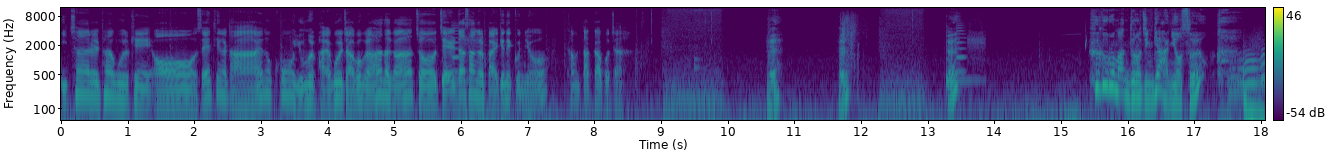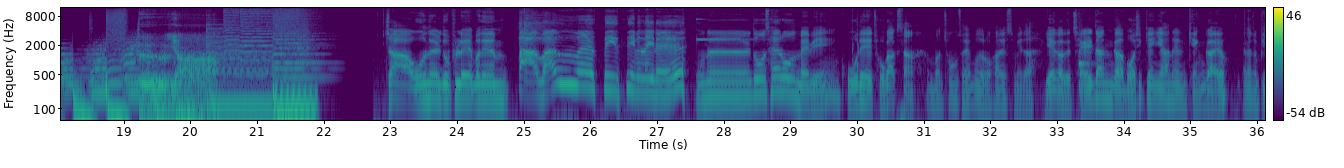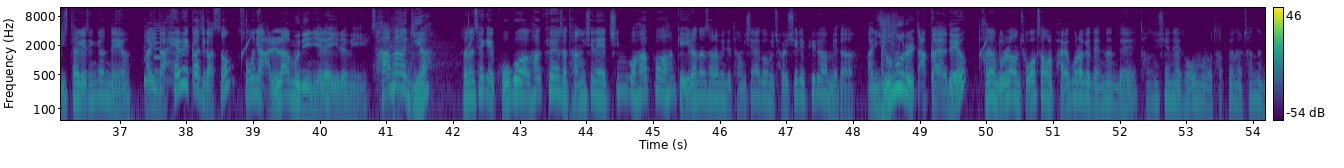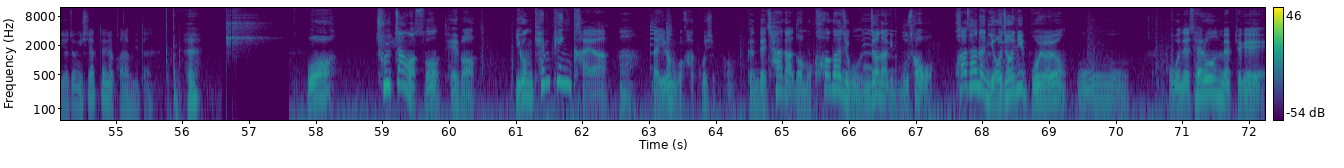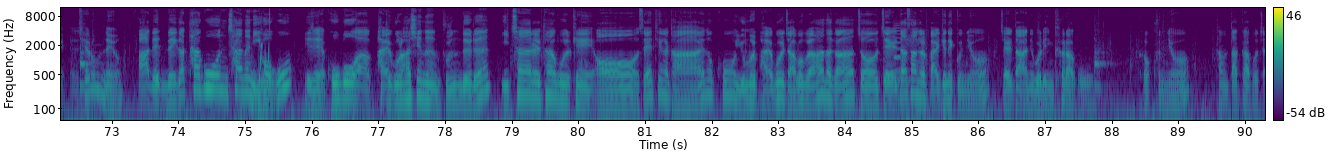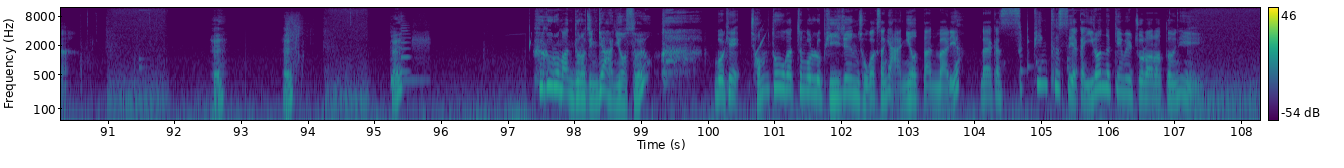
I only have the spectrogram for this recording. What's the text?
이 차를 타고 이렇게 어 세팅을 다 해놓고 유물 발굴 작업을 하다가 저 젤다상을 발견했군요 한번 닦아보자 에? 에? 에? 흙으로 만들어진 게 아니었어요? 으야 자 오늘도 플레이해보는 빠 와우아시 시뮬레이터 오늘도 새로운 맵인 고대 조각상 한번 청소해보도록 하겠습니다 얘가 그 젤단과 머시갱이 하는 갱가요? 약간 좀 비슷하게 생겼네요 아니 나 해외까지 갔어? 소냐 알라무딘이래 이름이 사막이야? 저는 세계 고고학 학회에서 당신의 친구 하퍼와 함께 일하는 사람인데 당신의 도움이 절실히 필요합니다. 아니 유물을 닦아야 돼요? 가장 놀라운 조각상을 발굴하게 됐는데 당신의 도움으로 답변을 찾는 여정이 시작되길 바랍니다. 에? 와 출장 왔어 대박 이건 캠핑카야 헉, 나 이런 거 갖고 싶어 근데 차가 너무 커가지고 운전하기 무서워 화산은 여전히 보여요 오 오 근데 새로운 맵 되게 새롭네요 아 내, 내가 타고 온 차는 이거고 이제 고고학 발굴하시는 분들은 이 차를 타고 이렇게 어 세팅을 다 해놓고 유물 발굴 작업을 하다가 저 젤다상을 발견했군요 젤다 아니고 링크라고 그렇군요 한번 닦아보자 에? 에? 에? 흙으로 만들어진 게 아니었어요? 뭐 이렇게 점토 같은 걸로 빚은 조각상이 아니었단 말이야? 나 약간 스핑크스 약간 이런 느낌일 줄 알았더니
